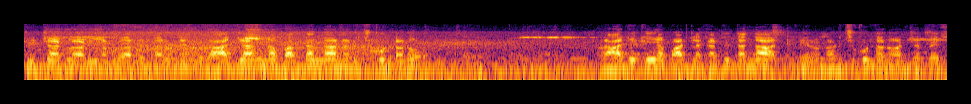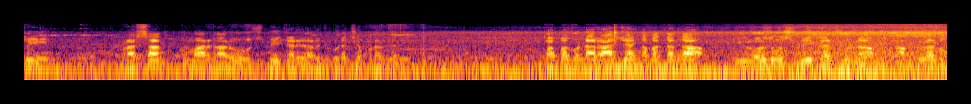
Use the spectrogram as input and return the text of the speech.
చిట్చాట్లు అడిగినప్పుడు వారు చెప్పారు నేను రాజ్యాంగబద్ధంగా నడుచుకుంటాను. రాజకీయ పార్టీలకు అతీతంగా నేను నడుచుకుంటాను అని చెప్పేసి ప్రసాద్ కుమార్ గారు స్పీకర్ గారికి కూడా చెప్పడం జరిగింది. తప్పకుండా రాజ్యాంగబద్ధంగా ఈరోజు స్పీకర్కున్న హక్కులను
